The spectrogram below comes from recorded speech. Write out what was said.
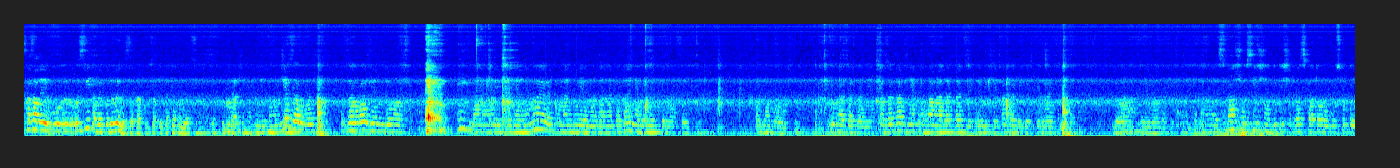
сказали в- освіта, ви подивилися так, таке, таке пояснення. Відрядження були на Є навчання. зауваження? Зауважень до даного рішення немає. Рекомендуємо дане питання винести на сесію. Одноголосно. Друге питання. Про затвердження програми адаптації приміщень закладів дошкільної освіти. До вимог цивільного З 1 січня 2025 року вступив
